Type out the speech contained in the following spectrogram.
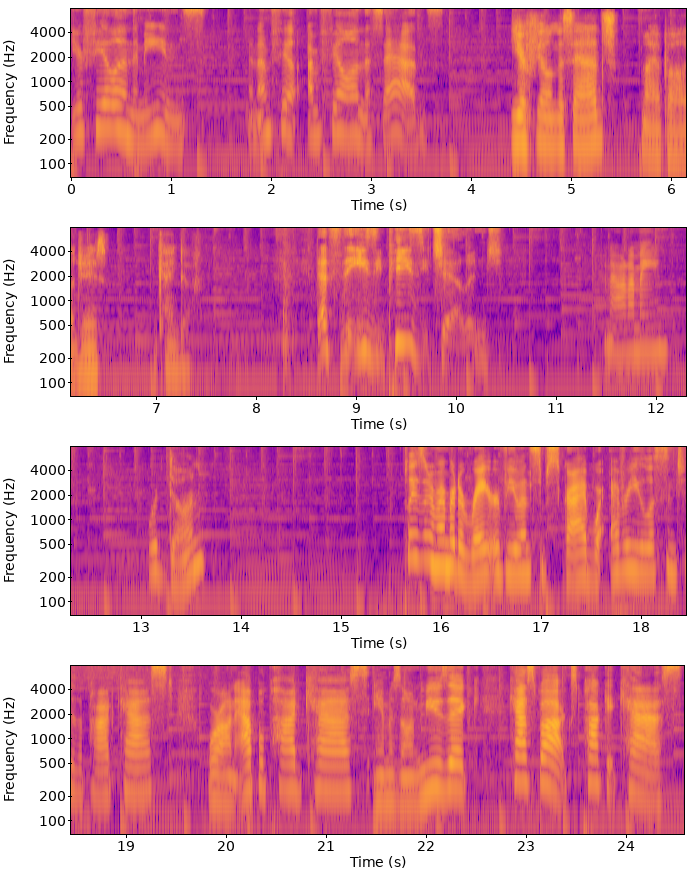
You're feeling the means, and I'm feel I'm feeling the sads. You're feeling the sads? My apologies. Kind of. That's the easy peasy challenge. You know what I mean? We're done? Please remember to rate, review, and subscribe wherever you listen to the podcast. We're on Apple Podcasts, Amazon Music, Castbox, Pocket Casts,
